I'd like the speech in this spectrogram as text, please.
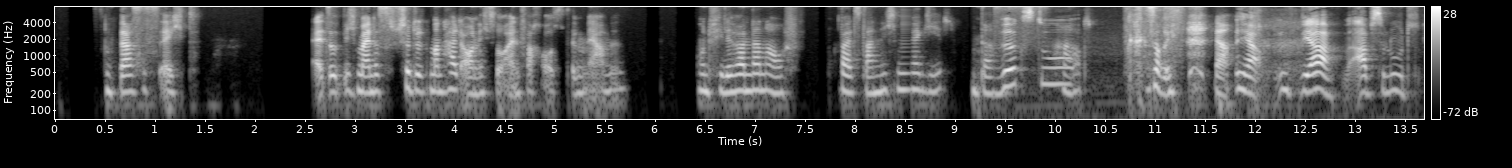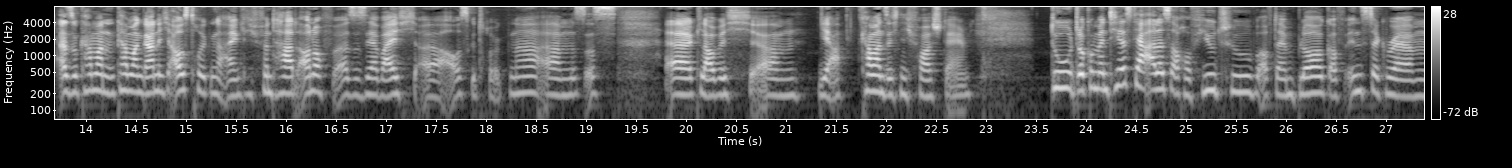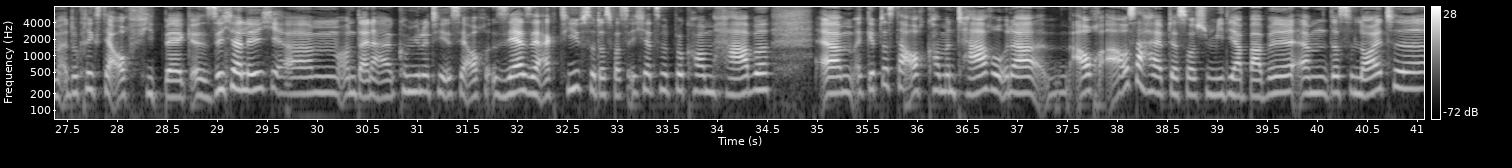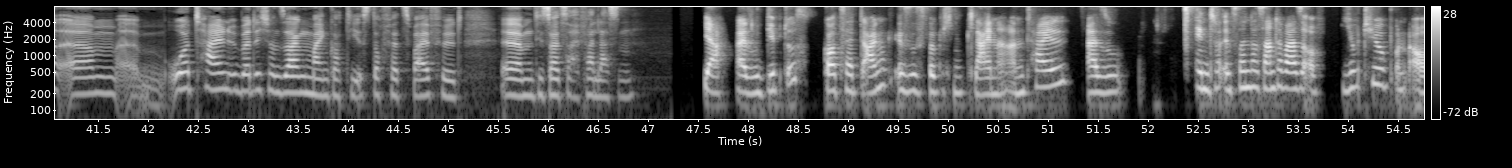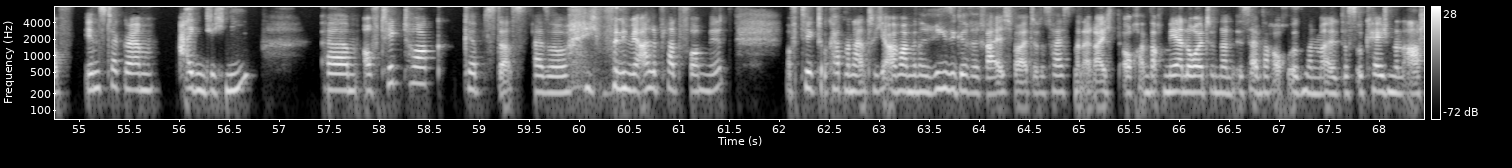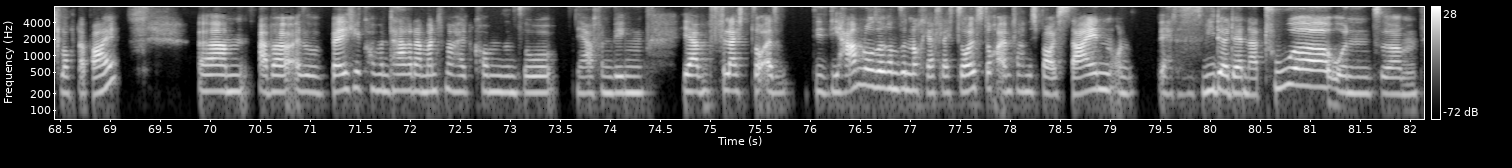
Und das ist echt, also ich meine, das schüttelt man halt auch nicht so einfach aus dem Ärmel. Und viele hören dann auf, weil es dann nicht mehr geht. Das Wirkst du hart. Sorry. Ja. Ja, ja, absolut. Also kann man, kann man gar nicht ausdrücken eigentlich. Ich finde hart auch noch also sehr weich äh, ausgedrückt. Ne? Ähm, es ist, äh, glaube ich, ähm, ja, kann man sich nicht vorstellen. Du dokumentierst ja alles auch auf YouTube, auf deinem Blog, auf Instagram. Du kriegst ja auch Feedback, äh, sicherlich. Ähm, und deine Community ist ja auch sehr, sehr aktiv, so das, was ich jetzt mitbekommen habe. Ähm, gibt es da auch Kommentare oder auch außerhalb der Social Media Bubble, ähm, dass Leute ähm, ähm, urteilen über dich und sagen, mein Gott, die ist doch verzweifelt, ähm, die sollst du einfach lassen? Ja, also gibt es. Gott sei Dank ist es wirklich ein kleiner Anteil. Also interessanterweise auf YouTube und auf Instagram eigentlich nie. Ähm, auf TikTok gibt es das. Also ich nehme mir alle Plattformen mit. Auf TikTok hat man natürlich auch immer eine riesigere Reichweite. Das heißt, man erreicht auch einfach mehr Leute und dann ist einfach auch irgendwann mal das Occasional Arschloch dabei. Ähm, aber also welche Kommentare da manchmal halt kommen, sind so, ja, von wegen, ja, vielleicht so, also die, die harmloseren sind noch, ja, vielleicht soll es doch einfach nicht bei euch sein und ja, das ist wieder der Natur und ähm,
